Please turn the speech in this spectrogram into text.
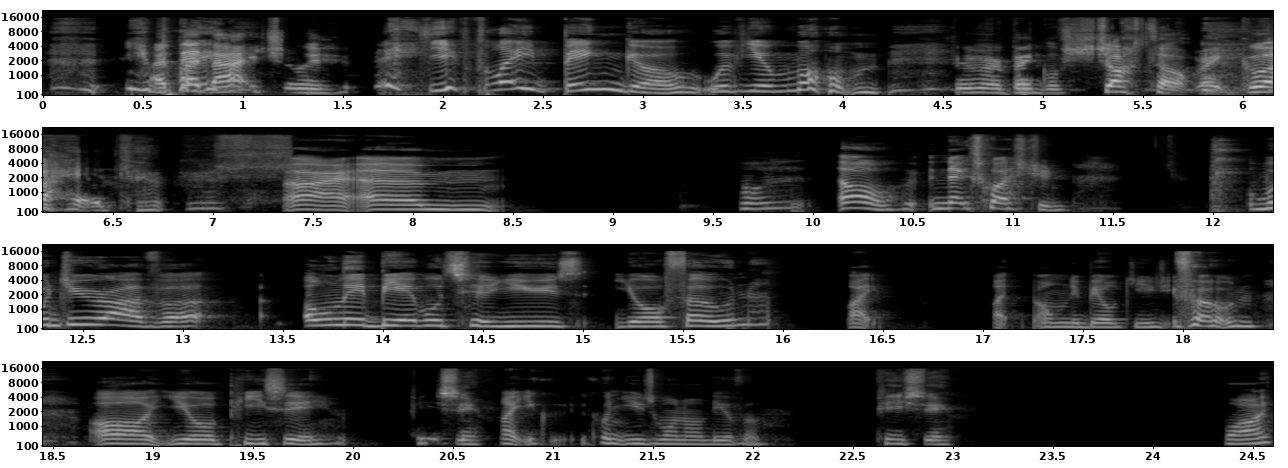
you I play did actually. you play bingo with your mum. Boomer bingo. Shut up. Right, go ahead. All right. Um. what was it? Oh, next question. Would you rather only be able to use your phone, like, like only be able to use your phone, or your PC? PC. Like you, c- you couldn't use one or the other. PC. Why?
